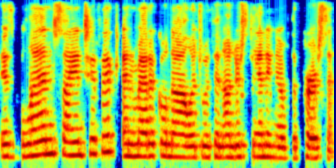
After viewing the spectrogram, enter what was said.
is blend scientific and medical knowledge with an understanding of the person.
